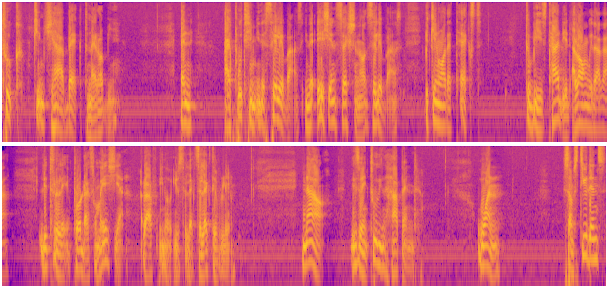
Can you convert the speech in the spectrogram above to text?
took Kim Chi Ha back to Nairobi and I put him in the syllabus, in the Asian section of the syllabus, became one of the text to be studied along with other literary products from Asia, rough, you know, you select selectively. Now, this is when two things happened. One, some students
